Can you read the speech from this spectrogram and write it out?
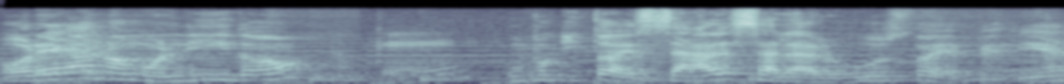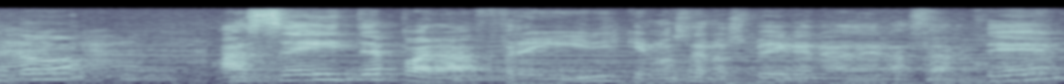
orégano molido, Ok. un poquito de sal, sal al gusto, dependiendo, Claro, claro. aceite para freír y que no se nos pegue nada en la sartén,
